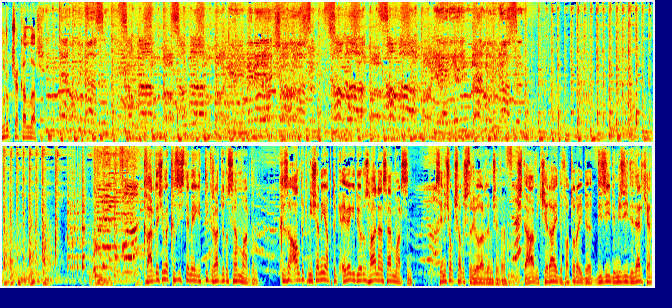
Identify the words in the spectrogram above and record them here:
Grup Çakallar. Kardeşime kız istemeye gittik radyoda sen vardın. Kızı aldık nişanı yaptık eve gidiyoruz halen sen varsın. Seni çok çalıştırıyorlar demiş efendim. İşte abi kiraydı faturaydı diziydi miziydi derken.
